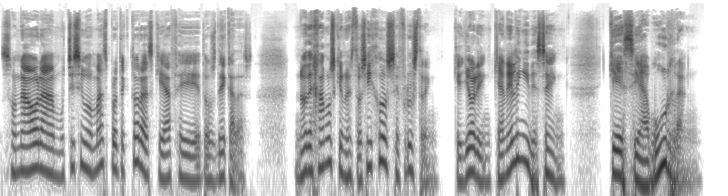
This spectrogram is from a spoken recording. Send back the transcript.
son ahora muchísimo más protectoras que hace dos décadas. No dejamos que nuestros hijos se frustren, que lloren, que anhelen y deseen, que se aburran.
